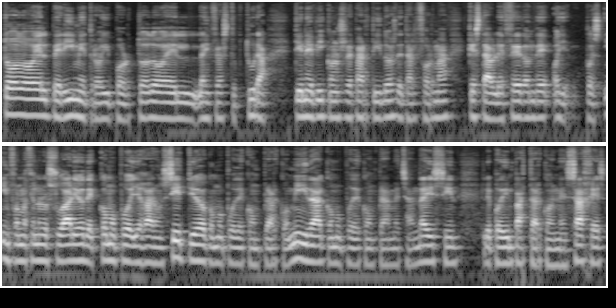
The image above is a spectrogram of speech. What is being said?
todo el perímetro y por toda la infraestructura, tiene beacons repartidos de tal forma que establece donde, oye, pues información al usuario de cómo puede llegar a un sitio, cómo puede comprar comida, cómo puede comprar merchandising, le puede impactar con mensajes.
